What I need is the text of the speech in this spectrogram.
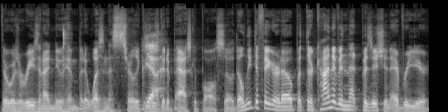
There was a reason I knew him, but it wasn't necessarily because he was good at basketball. So they'll need to figure it out. But they're kind of in that position every year.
